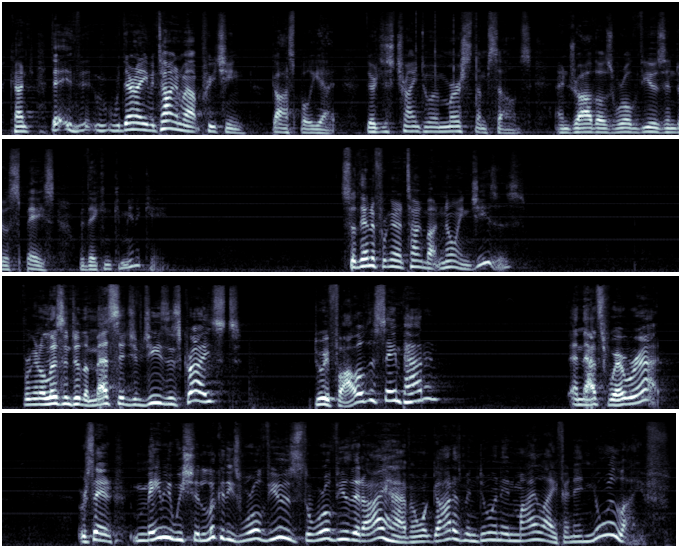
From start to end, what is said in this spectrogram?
country. They're not even talking about preaching gospel yet. They're just trying to immerse themselves and draw those worldviews into a space where they can communicate. So then, if we're going to talk about knowing Jesus, if we're going to listen to the message of Jesus Christ, do we follow the same pattern? And that's where we're at. We're saying maybe we should look at these worldviews, the worldview that I have, and what God has been doing in my life and in your life.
